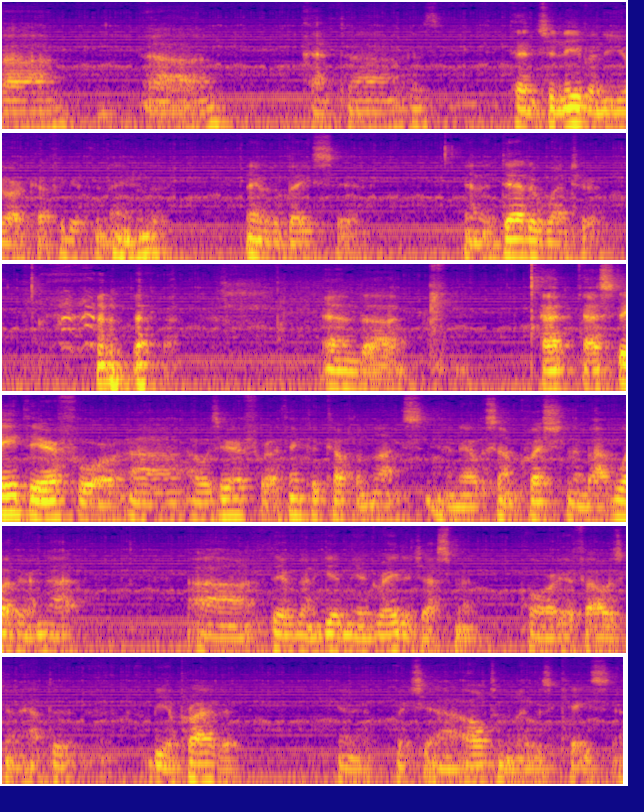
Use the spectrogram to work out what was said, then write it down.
uh, uh, at, uh, at Geneva, New York. I forget the name, of the, name of the base here. in the dead of winter. and uh, I, I stayed there for, uh, I was there for I think a couple of months, and there was some question about whether or not uh, they were going to give me a grade adjustment or if I was going to have to be a private, which uh, ultimately was the case. Uh,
